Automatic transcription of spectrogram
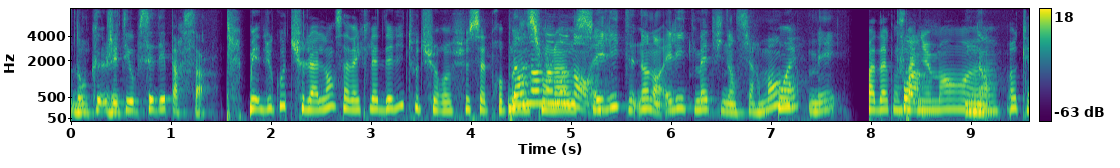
Donc, euh, j'étais obsédée par ça. Mais du coup, tu la lances avec l'aide d'élite ou tu refuses cette Non, non, non, proposition-là non, non. Elite, non, non, Elite m'aide financièrement, Ouais. mais Pas d'accompagnement euh, Non. Ok.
